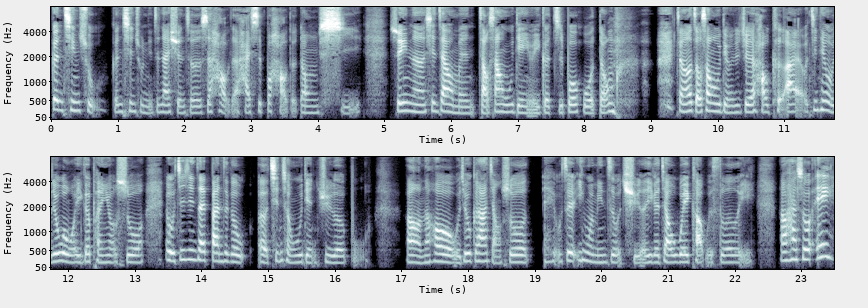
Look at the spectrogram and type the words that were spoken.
更清楚，更清楚，你正在选择的是好的还是不好的东西。所以呢，现在我们早上五点有一个直播活动。讲到早上五点，我就觉得好可爱哦。今天我就问我一个朋友说：“诶我最近在办这个呃清晨五点俱乐部啊。”然后我就跟他讲说：“哎，我这个英文名字我取了一个叫 Wake Up with Lily。”然后他说：“哎，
